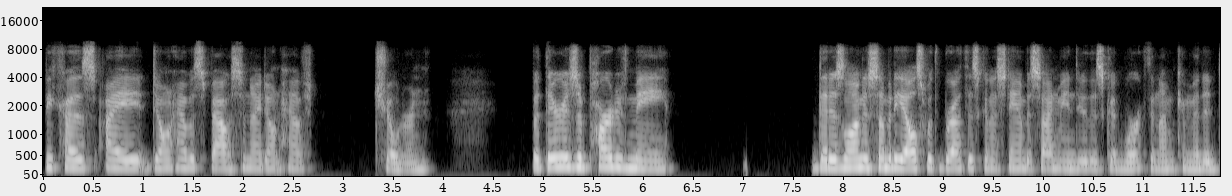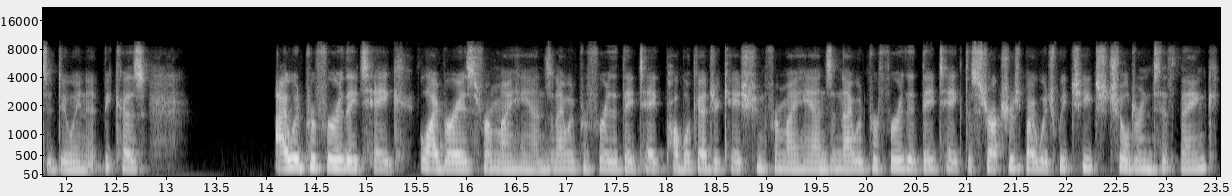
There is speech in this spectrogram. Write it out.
because i don't have a spouse and i don't have children. But there is a part of me that as long as somebody else with breath is going to stand beside me and do this good work then i'm committed to doing it because I would prefer they take libraries from my hands, and I would prefer that they take public education from my hands, and I would prefer that they take the structures by which we teach children to think,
